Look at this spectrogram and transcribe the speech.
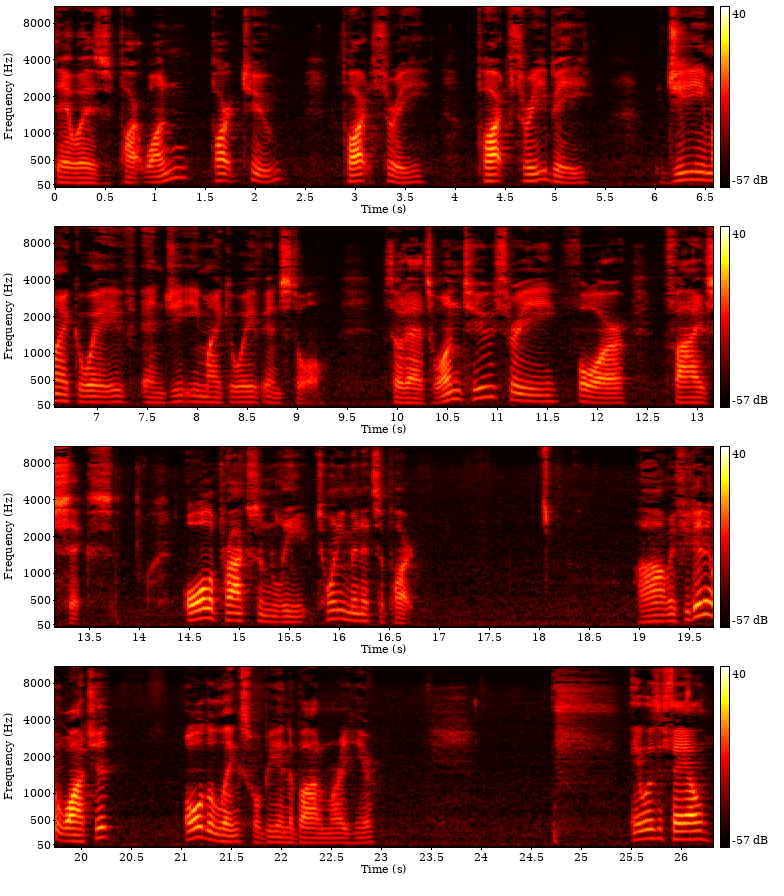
There was part 1, part 2, part 3, part 3B, GE microwave, and GE microwave install. So that's one, two, three, four, five, six. All approximately 20 minutes apart. Um, if you didn't watch it, all the links will be in the bottom right here. It was a fail.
